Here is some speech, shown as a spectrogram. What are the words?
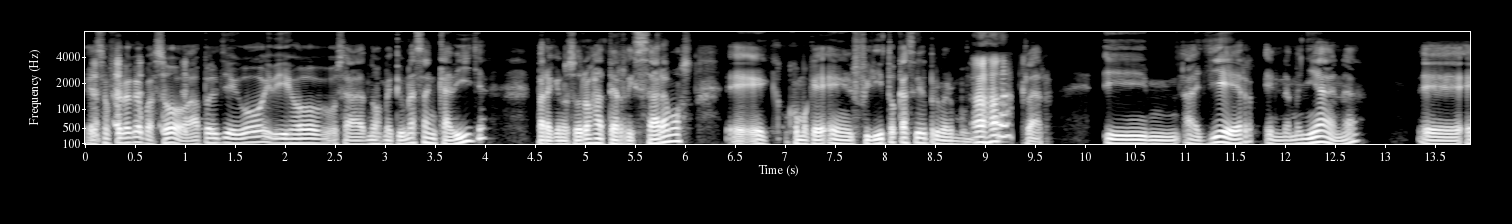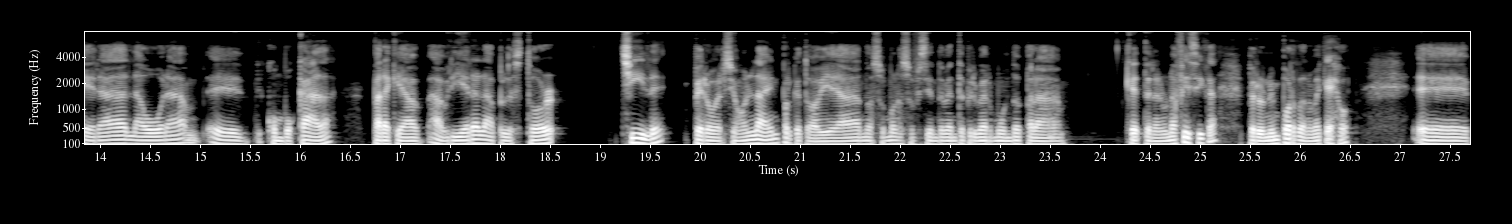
Eso fue lo que pasó. Apple llegó y dijo, o sea, nos metió una zancadilla para que nosotros aterrizáramos eh, como que en el filito casi del primer mundo. Ajá. Claro. Y mm, ayer en la mañana eh, era la hora eh, convocada para que ab- abriera la Apple Store Chile, pero versión online, porque todavía no somos lo suficientemente primer mundo para que tener una física, pero no importa, no me quejo. Eh,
